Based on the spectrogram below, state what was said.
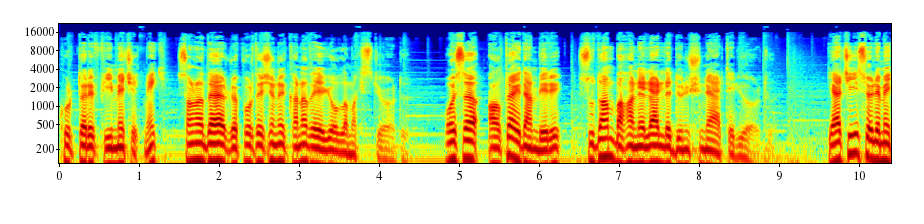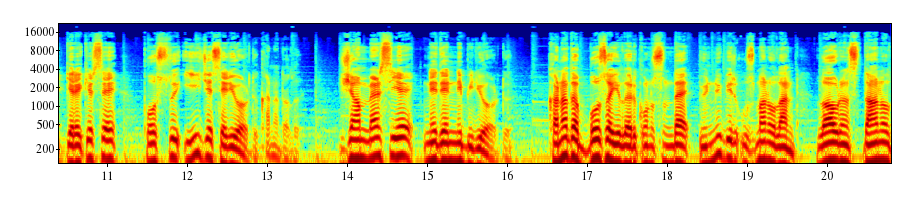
Kurtları filme çekmek, sonra da röportajını Kanada'ya yollamak istiyordu. Oysa 6 aydan beri sudan bahanelerle dönüşünü erteliyordu. Gerçeği söylemek gerekirse postu iyice seriyordu Kanadalı. Jean Mercier nedenini biliyordu. Kanada boz ayıları konusunda ünlü bir uzman olan Lawrence Donald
